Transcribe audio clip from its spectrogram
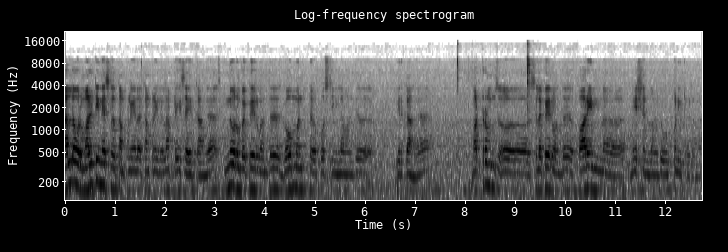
நல்ல ஒரு மல்டிநேஷ்னல் கம்பெனியில் கம்பெனிலலாம் ப்ளேஸ் ஆகியிருக்காங்க இன்னும் ரொம்ப பேர் வந்து கவர்மெண்ட் போஸ்டிங்கில் வந்து இருக்காங்க. மற்றும் சில பேர் வந்து ஃபாரின் நேஷனில் வந்து ஒர்க் பண்ணிகிட்டு இருக்காங்க.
